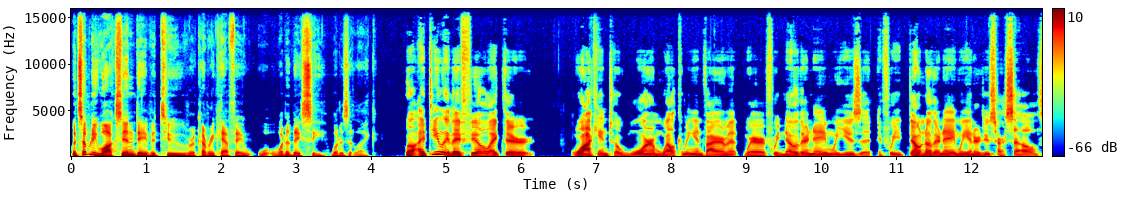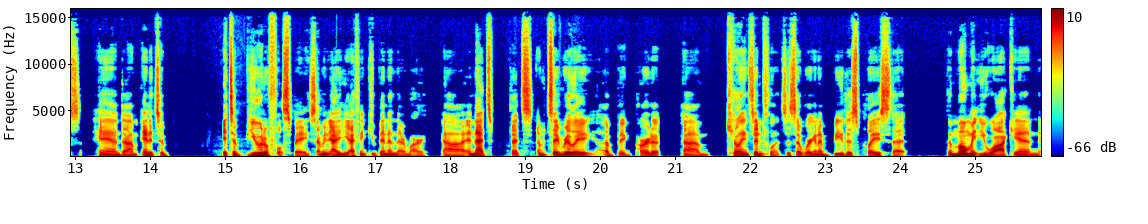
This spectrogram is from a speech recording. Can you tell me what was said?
When somebody walks in, David, to recovery cafe, what do they see? What is it like? Well, ideally, they feel like they're walking into a warm, welcoming environment where if we know their name, we use it. If we don't know their name, we introduce ourselves, and um, and it's a it's a beautiful space. I mean, I, I think you've been in there, Mark, uh, and that's that's I would say really a big part of um, Killian's influence is that we're going to be this place that the moment you walk in,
